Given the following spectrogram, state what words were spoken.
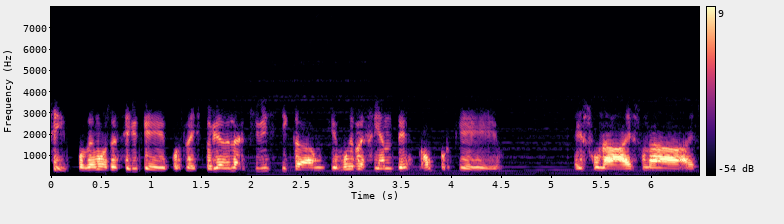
sí, podemos decir que pues la historia de la archivística, aunque muy reciente, ¿no? Porque es una, es una, es,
